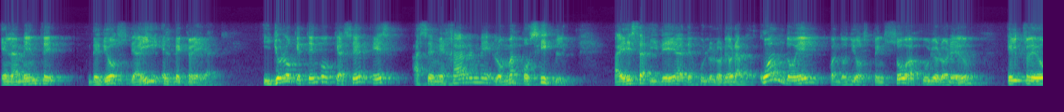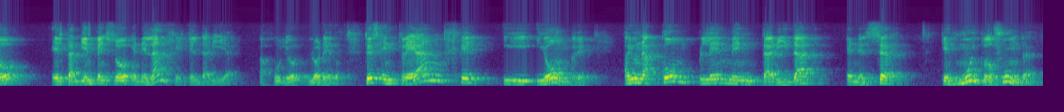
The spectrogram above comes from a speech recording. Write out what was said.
en la mente de Dios. De ahí Él me crea. Y yo lo que tengo que hacer es asemejarme lo más posible a esa idea de Julio Loredo. Ahora, cuando Él, cuando Dios pensó a Julio Loredo, Él creó, Él también pensó en el ángel que Él daría Julio Loredo. Entonces, entre ángel y, hombre hay una complementariedad en el ser que es muy profunda.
